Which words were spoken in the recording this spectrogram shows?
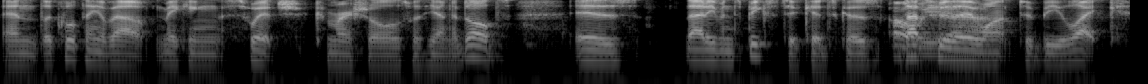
And the cool thing about making Switch commercials with young adults is that even speaks to kids because Oh, that's who they want to be like.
